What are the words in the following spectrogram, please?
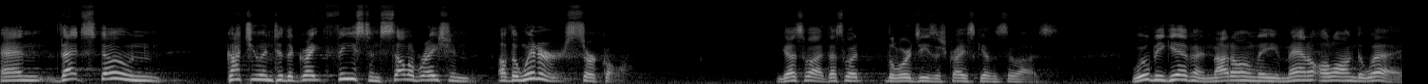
And that stone got you into the great feast and celebration of the winner's circle. And guess what? That's what the Lord Jesus Christ gives to us. We'll be given not only manna along the way,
